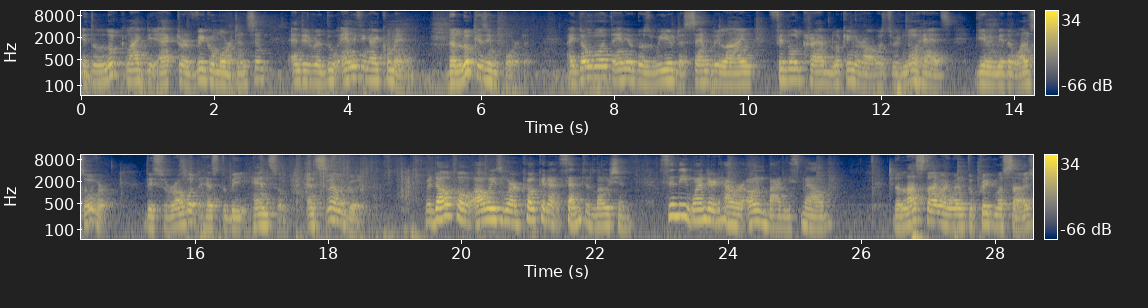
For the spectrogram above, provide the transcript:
It'll look like the actor Viggo Mortensen and it will do anything I command. The look is important. I don't want any of those weird assembly line, fiddle crab looking robots with no heads giving me the once over. This robot has to be handsome and smell good. Rodolfo always wore coconut scented lotion. Cindy wondered how her own body smelled. The last time I went to quick massage,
